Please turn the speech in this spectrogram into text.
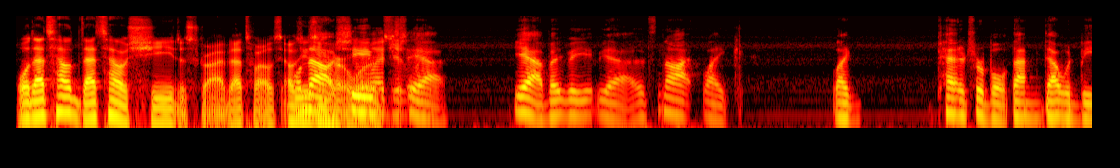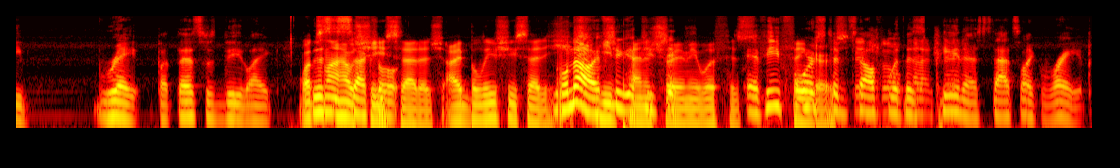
Well, that's how that's how she described. That's what I was. I was well, using no, her she, words. Allegedly. yeah, yeah, but, but yeah, it's not like like penetrable. That that would be rape, but this would be like Well, that's not is how she said it. I believe she said he, Well, no, if he she- if you penetrated me with his if he forced fingers. himself Digital with his penetration. penis, that's like rape.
